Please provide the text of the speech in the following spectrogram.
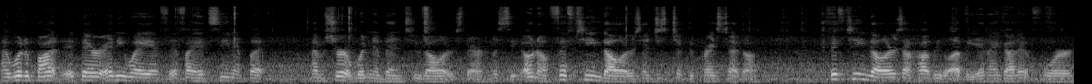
I would have bought it there anyway if, if I had seen it, but I'm sure it wouldn't have been $2 there. Let's see. Oh, no, $15. I just took the price tag off. $15 at Hobby Lobby, and I got it for,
